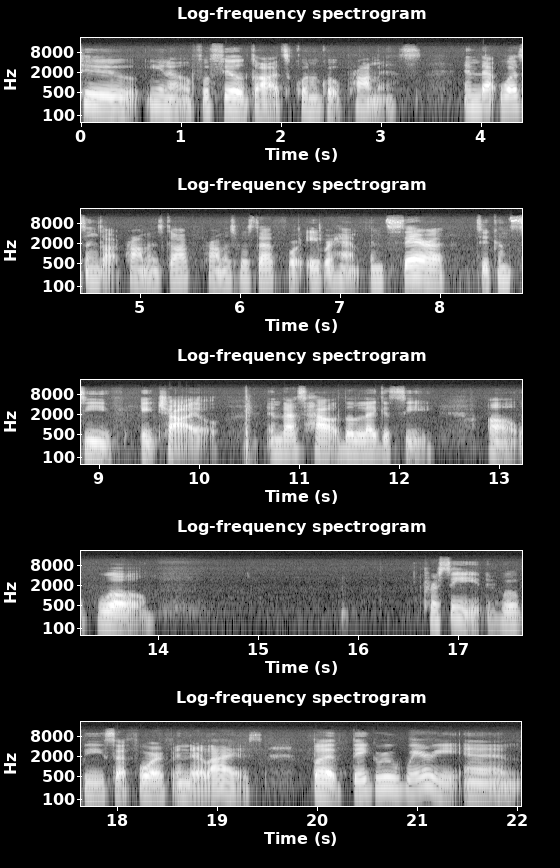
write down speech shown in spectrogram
to, you know, fulfill God's quote unquote promise. And that wasn't God's promise. God's promise was that for Abraham and Sarah to conceive a child and that's how the legacy uh, will proceed, will be set forth in their lives. But they grew wary and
